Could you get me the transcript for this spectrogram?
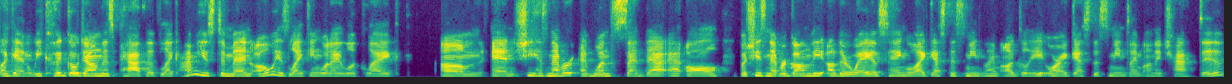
Again, we could go down this path of like, I'm used to men always liking what I look like um, and she has never at once said that at all, but she's never gone the other way of saying, well, I guess this means I'm ugly, or I guess this means I'm unattractive.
